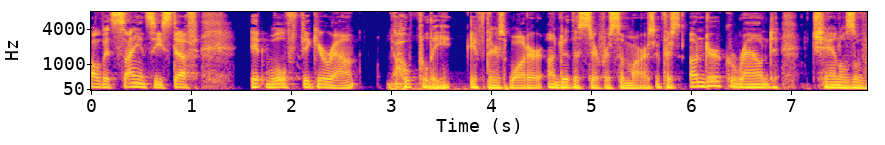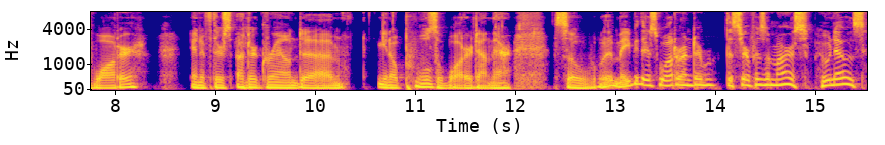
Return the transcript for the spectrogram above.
all of its sciencey stuff, it will figure out hopefully if there's water under the surface of Mars, if there's underground channels of water, and if there's underground um, you know, pools of water down there. So maybe there's water under the surface of Mars. Who knows?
